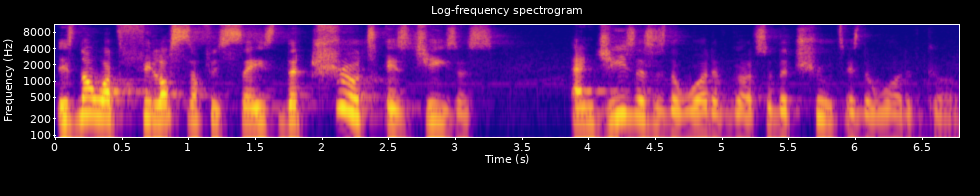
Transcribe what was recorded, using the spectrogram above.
it's not what philosophy says. The truth is Jesus. And Jesus is the word of God. So the truth is the word of God.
